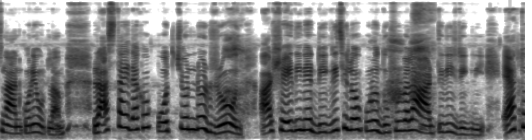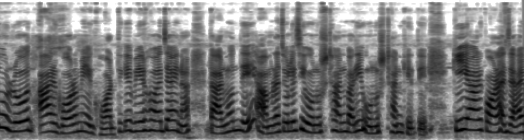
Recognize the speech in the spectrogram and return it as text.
স্নান করে উঠলাম। রাস্তায় দেখো প্রচণ্ড রোদ, আর সেই দিনের ডিগ্রি ছিল পুরো দুপুরবেলা আটত্রিশ ডিগ্রি এত রোদ আর গরমে ঘর থেকে বের হওয়া যায় না, তার মধ্যে আমরা চলেছি অনুষ্ঠান বাড়ি অনুষ্ঠান খেতে। কি আর করা যায়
